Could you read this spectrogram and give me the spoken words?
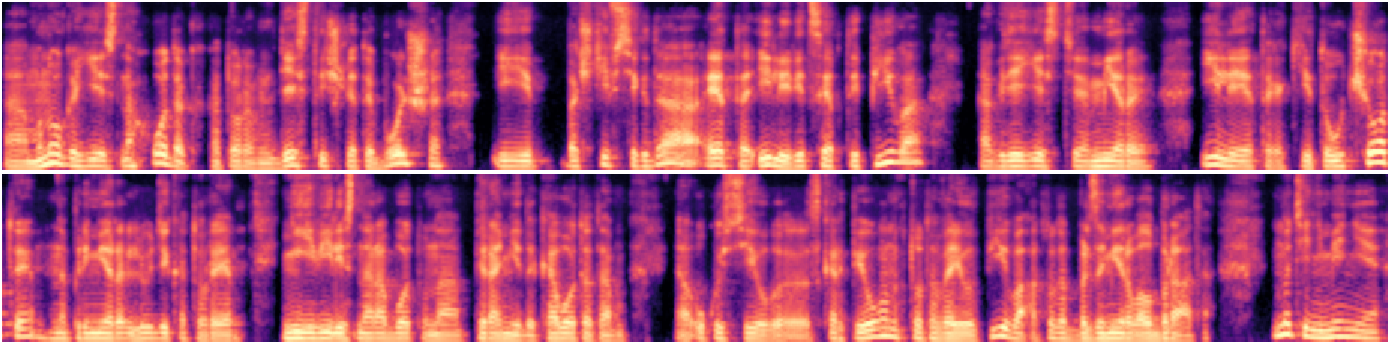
А, много есть находок, которым 10 тысяч лет и больше, и почти всегда это или рецепты пива, где есть э, меры, или это какие-то учеты, например, люди, которые не явились на работу на пирамиды, кого-то там а, укусил э, скорпион, кто-то варил пиво, а кто-то бальзамировал брата. Но, тем не менее,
